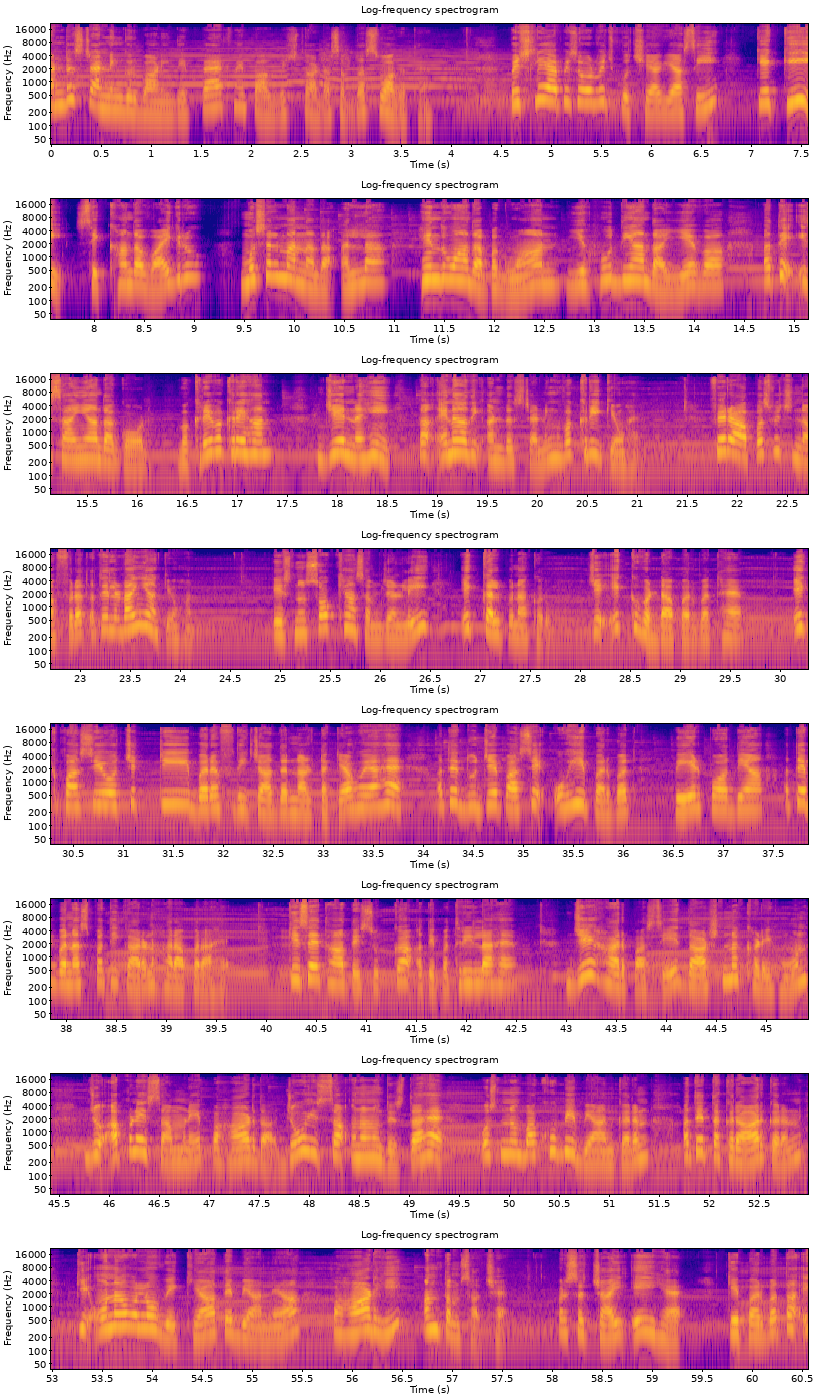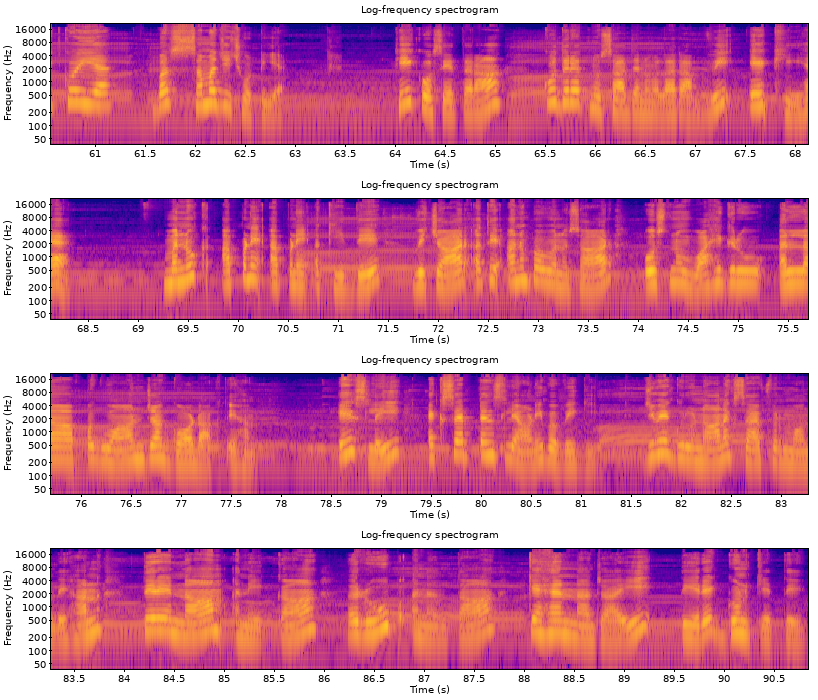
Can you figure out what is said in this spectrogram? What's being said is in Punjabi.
ਅੰਡਰਸਟੈਂਡਿੰਗ ਗੁਰਬਾਣੀ ਦੇ 65ਵੇਂ ਭਾਗ ਵਿੱਚ ਤੁਹਾਡਾ ਸਭ ਦਾ ਸਵਾਗਤ ਹੈ। ਪਿਛਲੇ ਐਪੀਸੋਡ ਵਿੱਚ ਪੁੱਛਿਆ ਗਿਆ ਸੀ ਕਿ ਕੀ ਸਿੱਖਾਂ ਦਾ ਵਾਹਿਗੁਰੂ, ਮੁਸਲਮਾਨਾਂ ਦਾ ਅੱਲਾ, ਹਿੰਦੂਆਂ ਦਾ ਭਗਵਾਨ, ਯਹੂਦੀਆਂ ਦਾ ਯੇਵਾ ਅਤੇ ਈਸਾਈਆਂ ਦਾ ਗੋਡ ਵੱਖਰੇ ਵੱਖਰੇ ਹਨ। ਜੇ ਨਹੀਂ, ਤਾਂ ਇਹਨਾਂ ਦੀ ਅੰਡਰਸਟੈਂਡਿੰਗ ਵੱਖਰੀ ਕਿਉਂ ਹੈ? ਫਿਰ ਆਪਸ ਵਿੱਚ ਨਫ਼ਰਤ ਅਤੇ ਲੜਾਈਆਂ ਕਿਉਂ ਹਨ? ਇਸ ਨੂੰ ਸੌਖਿਆਂ ਸਮਝਣ ਲਈ ਇੱਕ ਕਲਪਨਾ ਕਰੋ, ਜੇ ਇੱਕ ਵੱਡਾ ਪਰਬਤ ਹੈ ਇੱਕ ਪਾਸੇ ਉਹ ਚਿੱਟੀ ਬਰਫ਼ ਦੀ ਚਾਦਰ ਨਾਲ ਢੱਕਿਆ ਹੋਇਆ ਹੈ ਅਤੇ ਦੂਜੇ ਪਾਸੇ ਉਹੀ ਪਰਬਤ, ਪੇੜ ਪੌਦਿਆਂ ਅਤੇ ਬਨਸਪਤੀ ਕਾਰਨ ਹਰਾ ਭਰਾ ਹੈ। ਕਿਸੇ ਥਾਂ ਤੇ ਸੁੱਕਾ ਅਤੇ ਪਥਰੀਲਾ ਹੈ। ਜੇ ਹਰ ਪਾਸੇ ਦਾਰਸ਼ਨਕ ਖੜੇ ਹੋਣ, ਜੋ ਆਪਣੇ ਸਾਹਮਣੇ ਪਹਾੜ ਦਾ ਜੋ ਹਿੱਸਾ ਉਹਨਾਂ ਨੂੰ ਦਿਸਦਾ ਹੈ ਉਸ ਨੂੰ ਬਖੂਬੀ ਬਿਆਨ ਕਰਨ ਅਤੇ ਤਕਰਾਰ ਕਰਨ ਕਿ ਉਹਨਾਂ ਵੱਲੋਂ ਵੇਖਿਆ ਤੇ ਬਿਆਨਿਆ ਪਹਾੜ ਹੀ ਅੰਤਮ ਸੱਚ ਹੈ। ਪਰ ਸੱਚਾਈ ਇਹ ਹੀ ਹੈ ਕਿ ਪਰਬਤ ਤਾਂ ਇੱਕੋ ਹੀ ਹੈ, ਬਸ ਸਮਝ ਹੀ ਛੋਟੀ ਹੈ। ਠੀਕ ਉਸੇ ਤਰ੍ਹਾਂ ਕੁਦਰਤ ਨੂੰ ਸਾਜਣ ਵਾਲਾ ਰੱਬ ਵੀ ਇੱਕ ਹੀ ਹੈ। ਮਨੁੱਖ ਆਪਣੇ ਆਪਣੇ ਅਕੀਦੇ, ਵਿਚਾਰ ਅਤੇ ਅਨੁਭਵ ਅਨੁਸਾਰ ਉਸ ਨੂੰ ਵਾਹਿਗੁਰੂ ਅੱਲਾ ਭਗਵਾਨ ਜਾਂ ਗੋਡ ਆਖਦੇ ਹਨ। ਇਸ ਲਈ ਐਕਸੈਪਟੈਂਸ ਲਿਆਉਣੀ ਪਵੇਗੀ। ਜਿਵੇਂ ਗੁਰੂ ਨਾਨਕ ਸਾਹਿਬ ਫਰਮਾਉਂਦੇ ਹਨ, ਤੇਰੇ ਨਾਮ ਅਨੇਕਾਂ, ਰੂਪ ਅਨੰਤਾ, ਕਹਿਣ ਨਾ ਜਾਈ ਤੇਰੇ ਗੁਣ ਕੀਤੇ।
